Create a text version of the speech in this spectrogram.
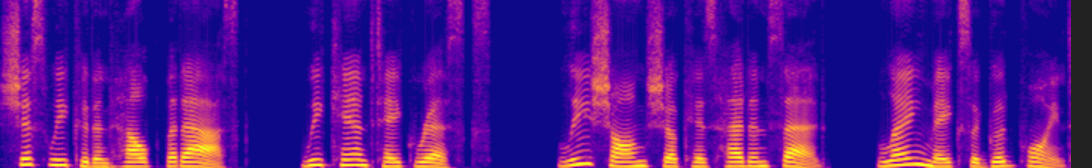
Shisui couldn't help but ask. We can't take risks. Li Shang shook his head and said, Lang makes a good point.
